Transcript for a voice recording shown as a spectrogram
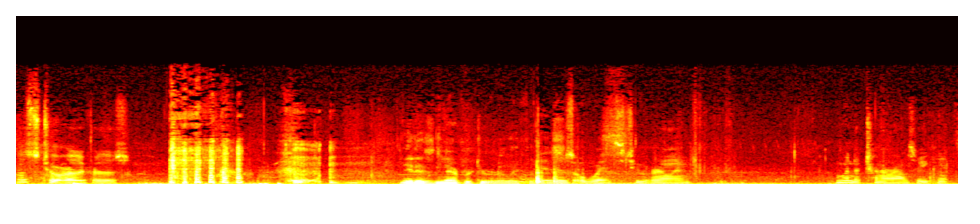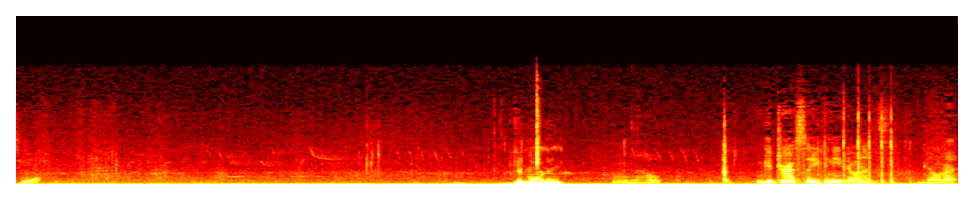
It's too early for this. It is never too early for this. It is always too early. I'm gonna turn around so you can't see it. Good morning. No. Get dressed so you can eat donuts. Donut.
